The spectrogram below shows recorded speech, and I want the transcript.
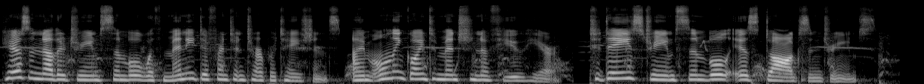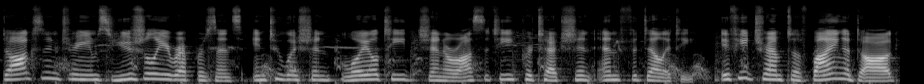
Here's another dream symbol with many different interpretations. I'm only going to mention a few here. Today's dream symbol is dogs in dreams. Dogs in dreams usually represents intuition, loyalty, generosity, protection, and fidelity. If you dreamt of buying a dog,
